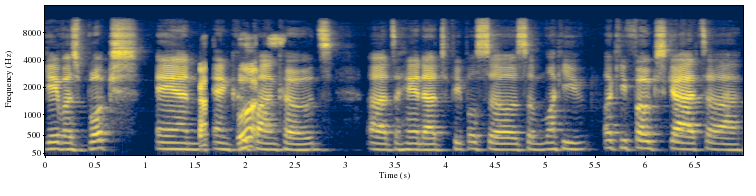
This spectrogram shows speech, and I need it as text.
gave us books and Got and books. coupon codes uh, to hand out to people. So some lucky lucky folks got uh,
